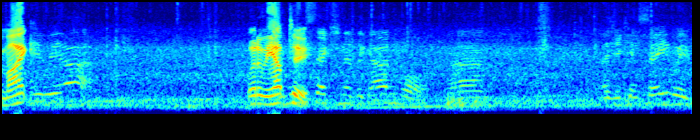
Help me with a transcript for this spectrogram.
Mike. Here we are. What are we up to? This section of the garden wall. Um, as you can see, we've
